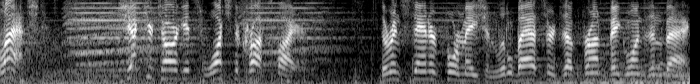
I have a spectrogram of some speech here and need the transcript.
latched. Check your targets, watch the crossfire. They're in standard formation. Little bastards up front, big ones in back.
